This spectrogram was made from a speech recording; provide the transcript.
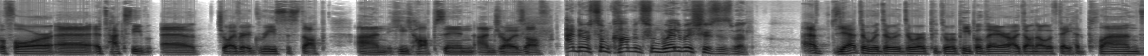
before uh, a taxi uh, driver agrees to stop and he hops in and drives off. And there were some comments from well wishers as well. Uh, yeah, there were, there were there were there were people there. I don't know if they had planned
